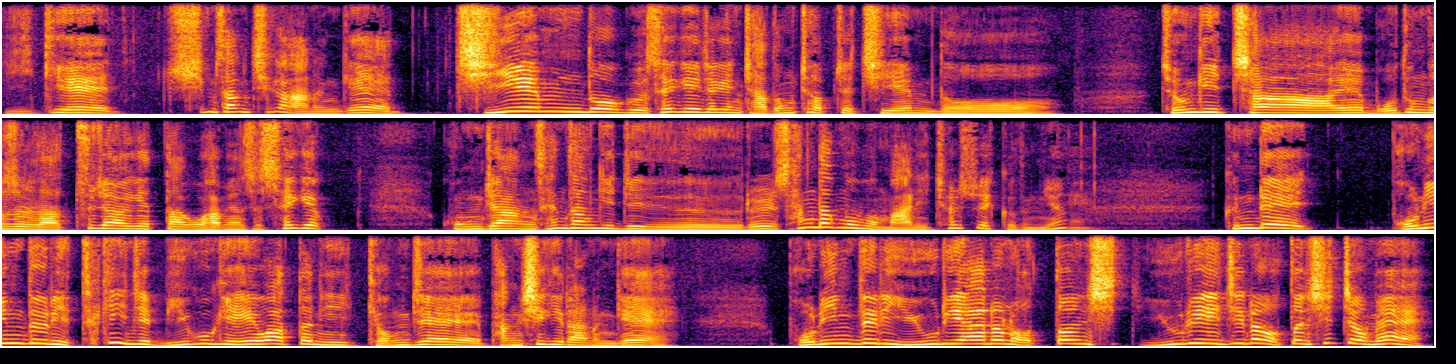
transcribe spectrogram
이게 심상치가 않은 게 GM도 그 세계적인 자동차 업체 GM도 전기차의 모든 것을 다 투자하겠다고 하면서 세계 공장 생산 기지들을 상당 부분 많이 철수했거든요. 네. 근데 본인들이 특히 이제 미국이 해왔던 이 경제 방식이라는 게 본인들이 유리하는 어떤 시, 유리해지는 어떤 시점에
